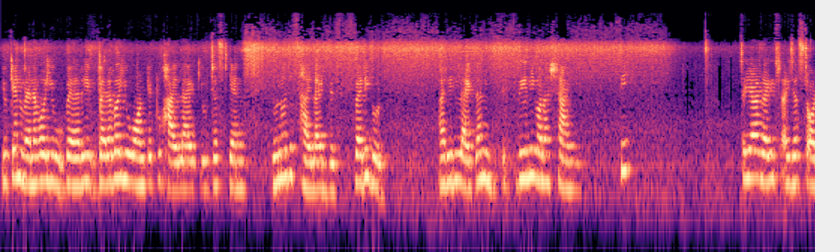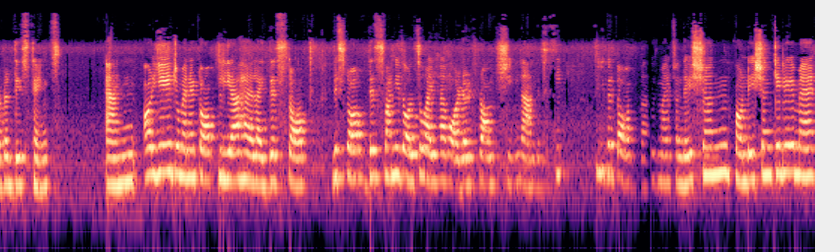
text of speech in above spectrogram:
you can whenever you where, wherever you wanted to highlight you just can you know just highlight this. Very good. I really like and it's really gonna shine. See? So yeah guys I just ordered these things. And or ye jo maine top liya hai like this top this top this one is also I have ordered from Shein and this is see see the top guys my foundation. Foundation ke liye main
